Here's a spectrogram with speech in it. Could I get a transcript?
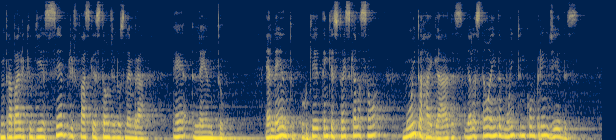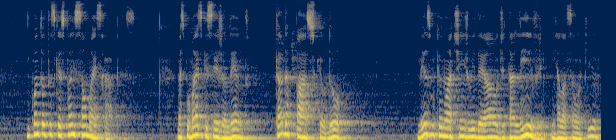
Um trabalho que o guia sempre faz questão de nos lembrar é lento. É lento porque tem questões que elas são muito arraigadas e elas estão ainda muito incompreendidas, enquanto outras questões são mais rápidas. Mas por mais que seja lento, cada passo que eu dou, mesmo que eu não atinja o ideal de estar livre em relação àquilo,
